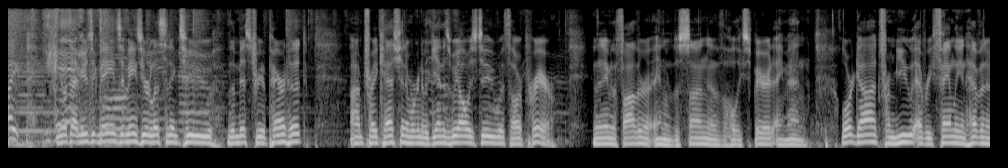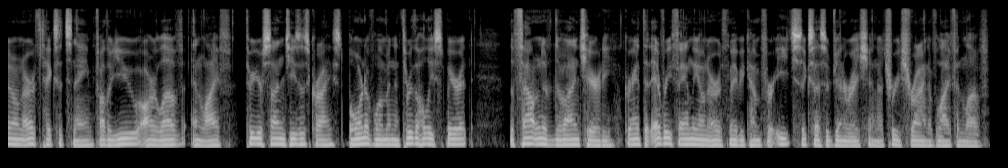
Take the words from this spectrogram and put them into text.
Right. You know what that music means? It means you're listening to The Mystery of Parenthood. I'm Trey Cashin, and we're going to begin, as we always do, with our prayer. In the name of the Father, and of the Son, and of the Holy Spirit. Amen. Lord God, from you every family in heaven and on earth takes its name. Father, you are love and life. Through your Son, Jesus Christ, born of woman, and through the Holy Spirit, the fountain of divine charity, grant that every family on earth may become for each successive generation a true shrine of life and love.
